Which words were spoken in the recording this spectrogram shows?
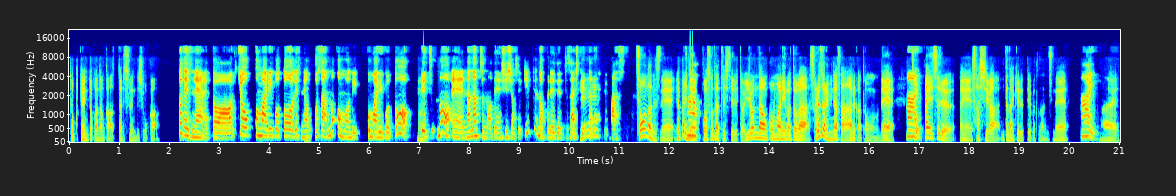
特典とかなんかあったりするんでしょうか？そうですね。えっと、一応困りごとですね。うんお子さんの困り、困りごとうん別の、えー7つの電子書籍っていうのをプレゼントさせていただいてます。そうなんですね。やっぱりね、はい子育てしているといろんなお困りごとがそれぞれ皆さんあるかと思うので、はい。対する、えー冊子がいただけるっていうことなんですね。はい。はい。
